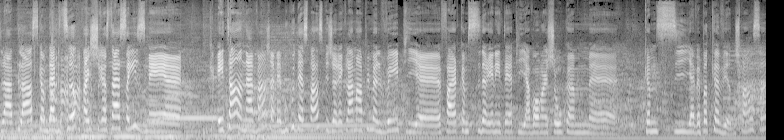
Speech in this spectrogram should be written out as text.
de la place comme d'habitude. fait que je suis restée assise, mais euh, étant en avant, j'avais beaucoup d'espace, puis j'aurais clairement pu me lever puis euh, faire comme si de rien n'était, puis avoir un show comme, euh, comme s'il n'y avait pas de COVID, je pense. hein.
